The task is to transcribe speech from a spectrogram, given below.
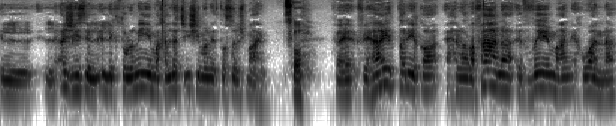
ال- الأجهزة الإلكترونية ما خلتش شيء ما نتصلش معهم. صح. ففي هاي الطريقة إحنا رفعنا الضيم عن إخواننا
